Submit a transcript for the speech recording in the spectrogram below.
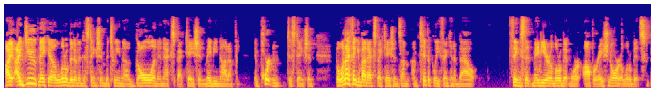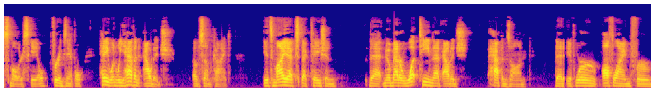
I, I do make a little bit of a distinction between a goal and an expectation, maybe not a important distinction. But when I think about expectations, I'm, I'm typically thinking about things that maybe are a little bit more operational or a little bit smaller scale. For example, hey, when we have an outage of some kind, it's my expectation that no matter what team that outage happens on, that if we're offline for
